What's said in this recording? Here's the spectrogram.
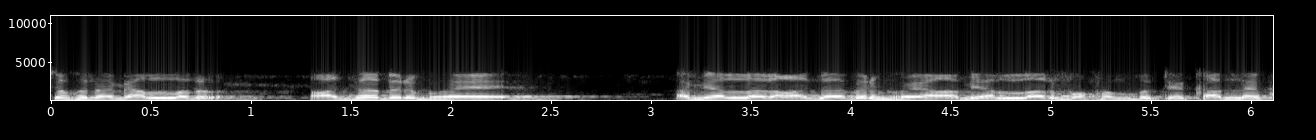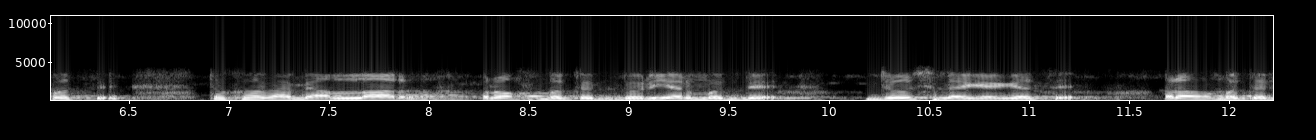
যখন আমি আল্লাহর আজাবের ভয়ে, আমি আল্লাহর আজাবের ভয়ে আমি আল্লাহর মহব্বতে কান্না করছি, তখন আমি আল্লাহর রহমতের দরিয়ার মধ্যে জোশ লেগে গেছে, রহমতের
